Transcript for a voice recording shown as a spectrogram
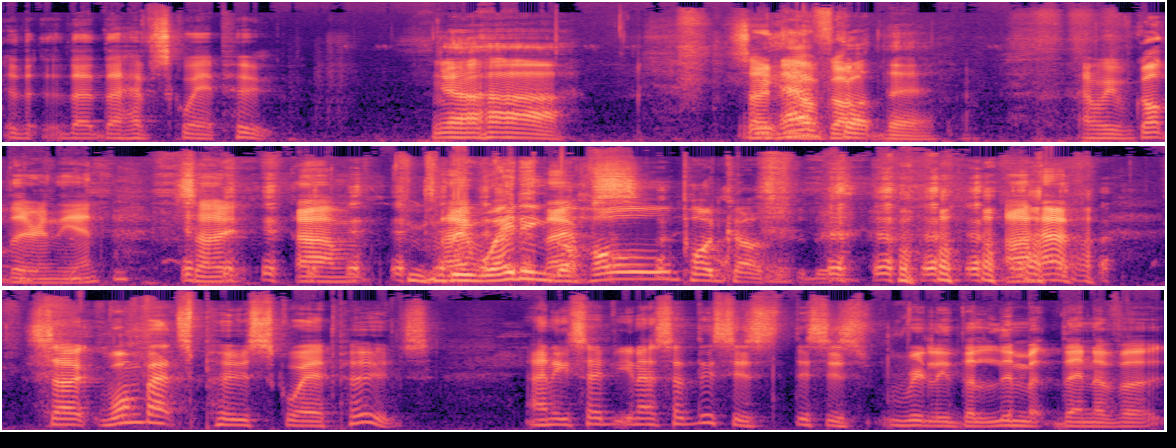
They, they have square poo. Ah, So we now have I've got, got, there. and we've got there in the end. So um, We've they- been waiting the whole podcast for this. I have. So wombats poo square poos, and he said, you know, so this is this is really the limit then of a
